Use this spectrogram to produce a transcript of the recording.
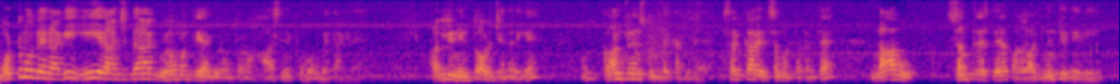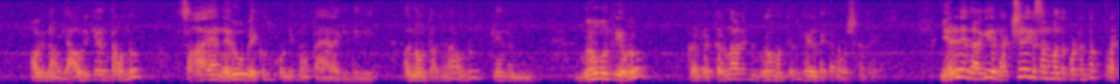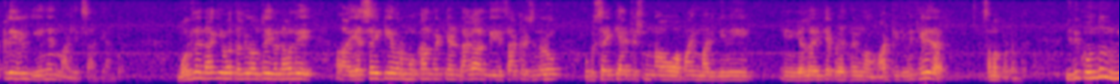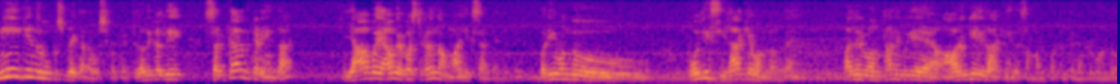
ಮೊಟ್ಟ ಮೊದಲನೇದಾಗಿ ಈ ರಾಜ್ಯದ ಗೃಹ ಮಂತ್ರಿ ಆಗಿರುವಂಥವ್ರು ಹಾಸನಕ್ಕೆ ಹೋಗಬೇಕಾಗಿದೆ. ಅಲ್ಲಿ ನಿಂತು ಅವ್ರ ಜನರಿಗೆ ಒಂದು ಕಾನ್ಫಿಡೆನ್ಸ್ ತುಂಬಬೇಕಾಗಿದೆ. ಸರ್ಕಾರಕ್ಕೆ ಸಂಬಂಧಪಟ್ಟಂತೆ ನಾವು ಸಂತ್ರಸ್ತರ ಪರವಾಗಿ ನಿಂತಿದ್ದೀವಿ. ಅವ್ರಿಗೆ ನಾವು ಯಾವ ಅಂತ ಒಂದು ಸಹಾಯ ನೆರವು ಬೇಕು ಕೊಡ್ಲಿಕ್ಕೆ ನಾವು ತಯಾರಾಗಿದ್ದೀವಿ ಅನ್ನೋವಂಥದ್ದನ್ನ ಒಂದು ಕೇಂದ್ರ ಕರ್ನಾಟಕ ಮಂತ್ರಿಯವರು ಕರ್- ಕರ್ನಾಟಕದ ಗೃಹ ಮಂತ್ರಿಯವರು ಹೇಳಬೇಕಾದ ಅವಶ್ಯಕತೆ ಇದೆ. ಎರಡನೇದಾಗಿ ರಕ್ಷಣೆಗೆ ಸಂಬಂಧಪಟ್ಟಂಥ ಪ್ರಕ್ರಿಯೆಗಳು ಏನೇನು ಮಾಡ್ಲಿಕ್ಕೆ ಸಾಧ್ಯ ಅಂತ. ಮೊದಲನೇದಾಗಿ ಇವತ್ತು ಅಲ್ಲಿರುವಂಥ ಈಗ ನಾವಲ್ಲಿ ಎಸ್ ಐ ಟಿ ಅವರ ಮುಖಾಂತರ ಕೇಳಿದಾಗ ಅಲ್ಲಿ ಸಾಕಷ್ಟು ಜನರು ಒಬ್ಬ ಸೈಕ್ಯಾಟ್ರಿಸ್ಟ್ ನಾವು ಅಪಾಯಿಂಟ್ ಮಾಡಿದ್ದೀವಿ ಎಲ್ಲ ರೀತಿಯ ಪ್ರಯತ್ನಗಳು ನಾವು ಮಾಡ್ತಿದ್ದೀವಿ ಅಂತ ಹೇಳಿದ್ದಾರೆ ಸಂಬಂಧಪಟ್ಟಂತೆ. ಇದಕ್ಕೊಂದು ನೀತಿಯನ್ನು ರೂಪಿಸಬೇಕಾದ ಅವಶ್ಯಕತೆ ಇರ್ತದೆ. ಅದಕ್ಕಲ್ಲಿ ಸರ್ಕಾರದ ಕಡೆಯಿಂದ ಯಾವ ಯಾವ ವ್ಯವಸ್ಥೆಗಳನ್ನು ನಾವು ಮಾಡ್ಲಿಕ್ಕೆ ಸಾಧ್ಯ ಆಗುತ್ತೆ ಬರೀ ಒಂದು ಪೊಲೀಸ್ ಇಲಾಖೆ ಒಂದಲ್ಲದೆ ಅಲ್ಲಿರುವಂಥ ನಿಮಗೆ ಆರೋಗ್ಯ ಇಲಾಖೆಯಿಂದ ಸಂಬಂಧಪಟ್ಟಂತೆ ಮೊದಲುಗೊಂಡು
